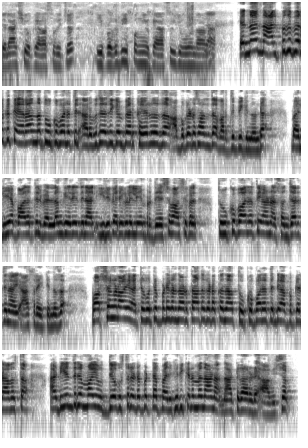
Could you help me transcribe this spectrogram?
ജലാശയമൊക്കെ ആസ്വദിച്ച് ഈ പ്രകൃതി ഭംഗിയൊക്കെ ആസ്വദിച്ചു പോകുന്നതാണ്. എന്നാൽ നാൽപ്പത് പേർക്ക് കയറാവുന്ന തൂക്കുപാലത്തിൽ അറുപതിലധികം പേർ കയറുന്നത് അപകട സാധ്യത വർദ്ധിപ്പിക്കുന്നുണ്ട്. വലിയ പാലത്തിൽ വെള്ളം കയറിയതിനാൽ ഇരുകരകളിലെയും പ്രദേശവാസികൾ തൂക്കുപാലത്തെയാണ് സഞ്ചാരത്തിനായി ആശ്രയിക്കുന്നത്. വർഷങ്ങളായി അറ്റകുറ്റപ്പണികൾ നടത്താതെ കിടക്കുന്ന തൂക്കുപാലത്തിന്റെ അപകടാവസ്ഥ അടിയന്തരമായി ഉദ്യോഗസ്ഥർ ഇടപെട്ട് പരിഹരിക്കണമെന്നാണ് നാട്ടുകാരുടെ ആവശ്യം.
